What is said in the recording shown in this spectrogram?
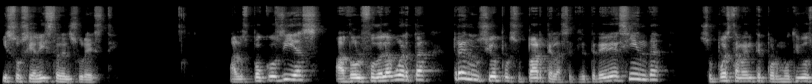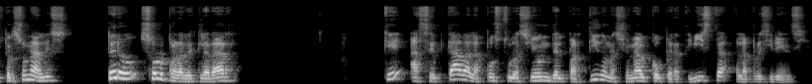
y socialista del sureste. A los pocos días, Adolfo de la Huerta renunció por su parte a la Secretaría de Hacienda, supuestamente por motivos personales, pero solo para declarar que aceptaba la postulación del Partido Nacional Cooperativista a la presidencia.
